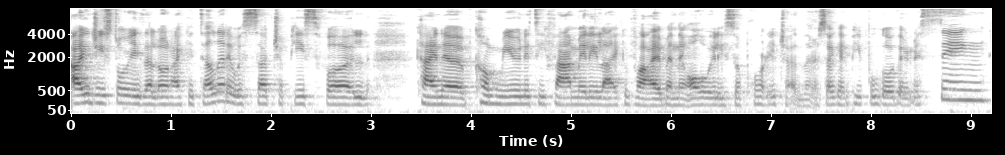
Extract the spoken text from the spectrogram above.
IG stories alone, I could tell that it was such a peaceful, kind of community family like vibe, and they all really support each other. So, again, people go there to sing,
